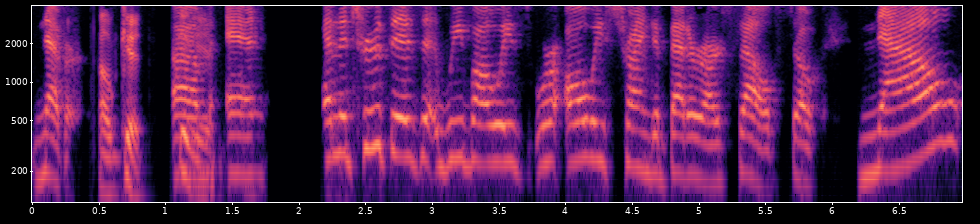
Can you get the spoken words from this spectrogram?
Never. Oh, good. Good. Um, and and the truth is, that we've always we're always trying to better ourselves. So now,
